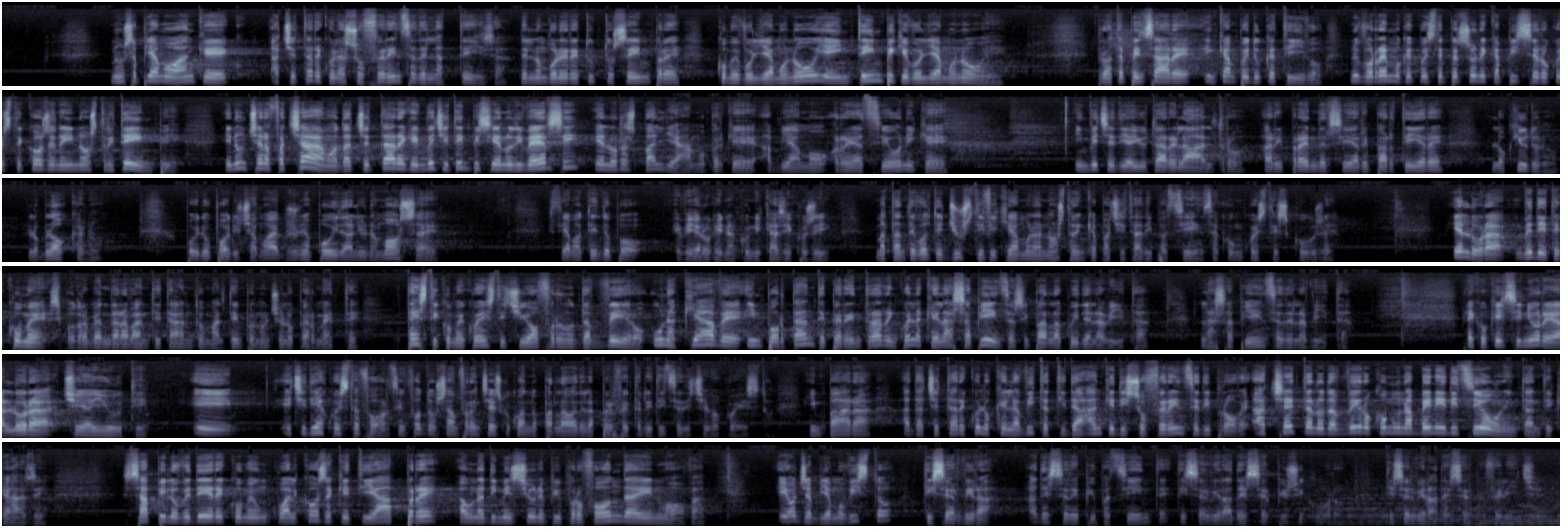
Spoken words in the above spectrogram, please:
Non sappiamo anche accettare quella sofferenza dell'attesa, del non volere tutto sempre come vogliamo noi e in tempi che vogliamo noi. Provate a pensare in campo educativo, noi vorremmo che queste persone capissero queste cose nei nostri tempi e non ce la facciamo ad accettare che invece i tempi siano diversi e allora sbagliamo perché abbiamo reazioni che invece di aiutare l'altro a riprendersi e a ripartire lo chiudono, lo bloccano. Poi dopo diciamo, eh, bisogna poi dargli una mossa, eh. Stiamo attenti dopo, è vero che in alcuni casi è così, ma tante volte giustifichiamo la nostra incapacità di pazienza con queste scuse. E allora vedete come si potrebbe andare avanti tanto, ma il tempo non ce lo permette, Testi come questi ci offrono davvero una chiave importante per entrare in quella che è la sapienza, si parla qui della vita, la sapienza della vita. Ecco che il Signore allora ci aiuti e, e ci dia questa forza. In fondo San Francesco quando parlava della perfetta letizia diceva questo, impara ad accettare quello che la vita ti dà anche di sofferenze e di prove, accettalo davvero come una benedizione in tanti casi, sappilo vedere come un qualcosa che ti apre a una dimensione più profonda e nuova. E oggi abbiamo visto, ti servirà ad essere più paziente, ti servirà ad essere più sicuro, ti servirà ad essere più felice.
